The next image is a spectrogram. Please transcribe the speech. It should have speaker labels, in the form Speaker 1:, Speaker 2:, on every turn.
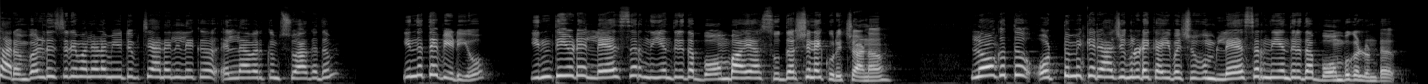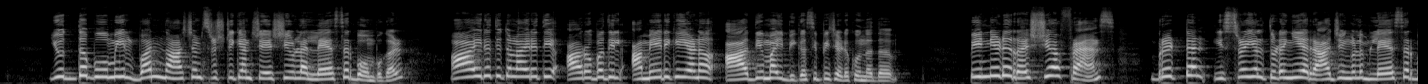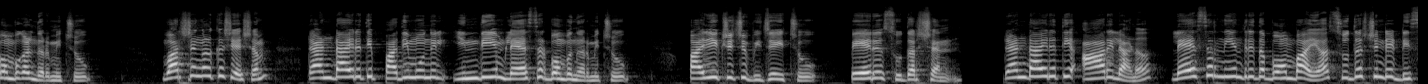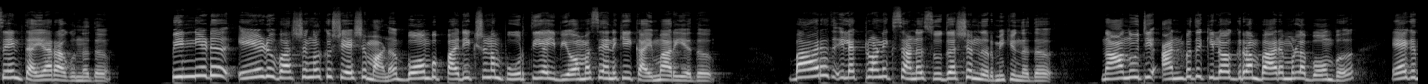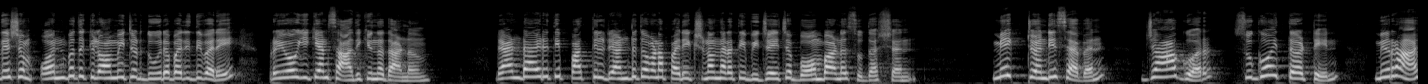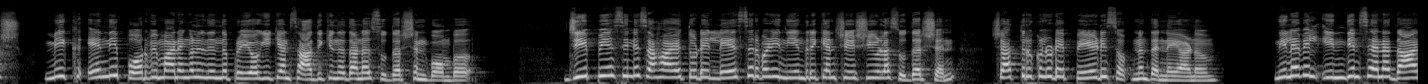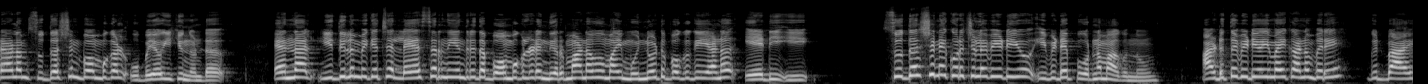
Speaker 1: നമസ്കാരം. World history Malayalam YouTube ചാനലിലേക്ക് എല്ലാവർക്കും സ്വാഗതം. ഇന്നത്തെ വീഡിയോ ഇന്ത്യയുടെ ലേസർ നിയന്ത്രിത ബോംബായ സുദർശനെ കുറിച്ചാണ്. ലോകത്ത് ഒട്ടുമിക്ക രാജ്യങ്ങളുടെ കൈവശവും ലേസർ നിയന്ത്രിത ബോംബുകളുണ്ട്. യുദ്ധഭൂമിയിൽ വൻ നാശം സൃഷ്ടിക്കാൻ ശേഷിയുള്ള ലേസർ ബോംബുകൾ ആയിരത്തി തൊള്ളായിരത്തി അറുപതിൽ അമേരിക്കയാണ് ആദ്യമായി വികസിപ്പിച്ചെടുക്കുന്നത്. പിന്നീട് റഷ്യ ഫ്രാൻസ് ബ്രിട്ടൻ ഇസ്രയേൽ തുടങ്ങിയ രാജ്യങ്ങളും ലേസർ ബോംബുകൾ നിർമ്മിച്ചു. വർഷങ്ങൾക്ക് ശേഷം രണ്ടായിരത്തി പതിമൂന്നിൽ ഇന്ത്യയും ലേസർ ബോംബ് നിർമ്മിച്ചു. പരീക്ഷിച്ചു വിജയിച്ചു. പേര് സുദർശൻ. രണ്ടായിരത്തി ആറിലാണ് ലേസർ നിയന്ത്രിത ബോംബായ സുദർശന്റെ ഡിസൈൻ തയ്യാറാകുന്നത്. പിന്നീട് ഏഴു വർഷങ്ങൾക്കു ശേഷമാണ് ബോംബ് പരീക്ഷണം പൂർത്തിയായി വ്യോമസേനയ്ക്ക് കൈമാറിയത്. ഭാരത് ഇലക്ട്രോണിക്സ് ആണ് സുദർശൻ നിർമ്മിക്കുന്നത്. നാനൂറ്റി അൻപത് കിലോഗ്രാം ഭാരമുള്ള ബോംബ് ഏകദേശം ഒൻപത് കിലോമീറ്റർ ദൂരപരിധി വരെ പ്രയോഗിക്കാൻ സാധിക്കുന്നതാണ്. രണ്ടായിരത്തി പത്തിൽ രണ്ടു തവണ പരീക്ഷണം നടത്തി വിജയിച്ച ബോംബാണ് Sudarshan. MiG twenty seven Jaguar Sukhoi thirteen Mirage MiG എന്നീ പോർവിമാനങ്ങളിൽ നിന്ന് പ്രയോഗിക്കാൻ സാധിക്കുന്നതാണ് സുദർശൻ ബോംബ്. ജി പി എസിന്റെ സഹായത്തോടെ ലേസർ വഴി നിയന്ത്രിക്കാൻ ശേഷിയുള്ള സുദർശൻ ശത്രുക്കളുടെ പേടി സ്വപ്നം തന്നെയാണ്. നിലവിൽ ഇന്ത്യൻ സേന ധാരാളം സുദർശൻ ബോംബുകൾ ഉപയോഗിക്കുന്നുണ്ട്. എന്നാൽ ഇതിലും മികച്ച ലേസർ നിയന്ത്രിത ബോംബുകളുടെ നിർമ്മാണവുമായി മുന്നോട്ടു പോകുകയാണ് എ ഡി ഇ സുദർശനെക്കുറിച്ചുള്ള വീഡിയോ ഇവിടെ പൂർണമാകുന്നു. അടുത്ത വീഡിയോയുമായി കാണും വരെ. Good bye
